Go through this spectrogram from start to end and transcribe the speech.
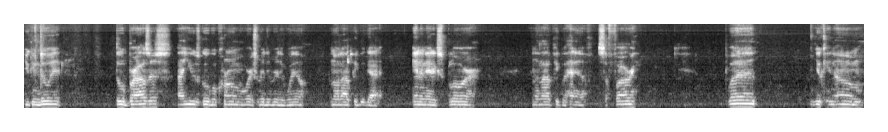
you can do it through browsers. I use Google Chrome. It works really, really well. I know a lot of people got Internet Explorer, and a lot of people have Safari. But you can um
